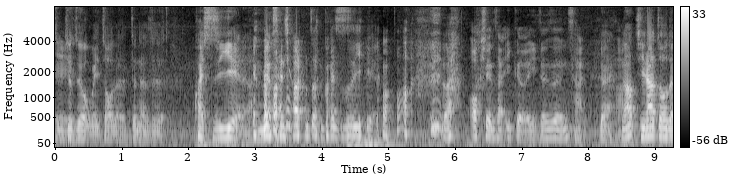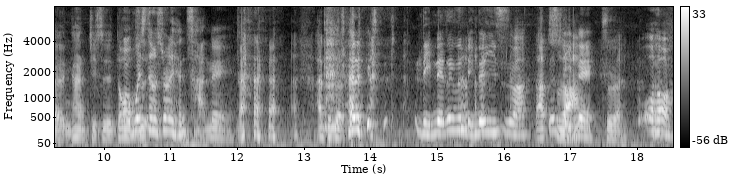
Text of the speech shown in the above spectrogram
嗯。就只有维州的真的是快失业了，没有成交量真的快失业了，对吧？auction 才一个而已，真是很惨。对，然后其他州的你看其实都是，Western Australia 很惨呢，啊这个它零呢，这个是零的意思吗？啊是啊是的，哇，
